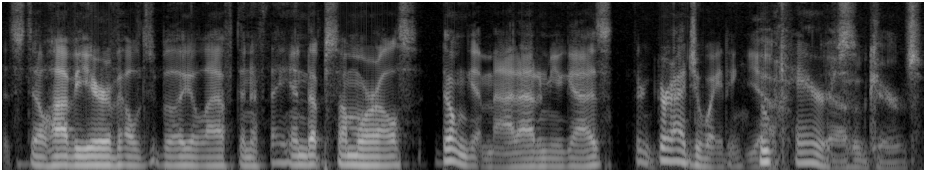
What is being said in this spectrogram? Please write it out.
that still have a year of eligibility left, and if they end up somewhere else, don't get mad at them, you guys. They're graduating. Who cares? Yeah, who cares?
